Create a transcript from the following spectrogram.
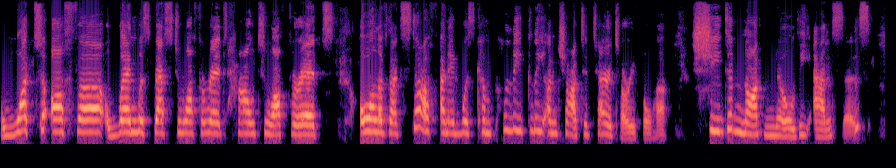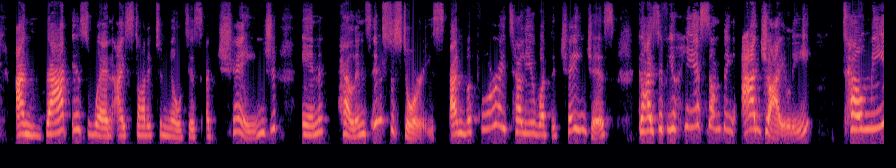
what to offer, when was best to offer it, how to offer it, all of that stuff. And it was completely uncharted territory for her. She did not know the answers. And that is when I started to notice a change in Helen's Insta stories. And before I tell you what the change is, guys, if you hear something agilely, tell me,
